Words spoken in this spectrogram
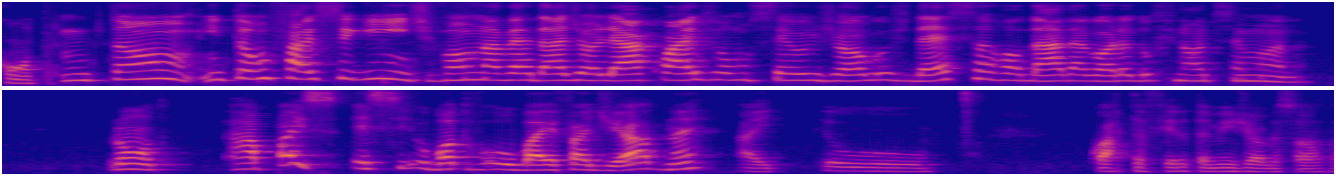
Contra. Então, então faz o seguinte, vamos na verdade olhar quais vão ser os jogos dessa rodada agora do final de semana. Pronto. Rapaz, esse o Bota, o Bahia foi adiado, né? Aí o quarta-feira também joga só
